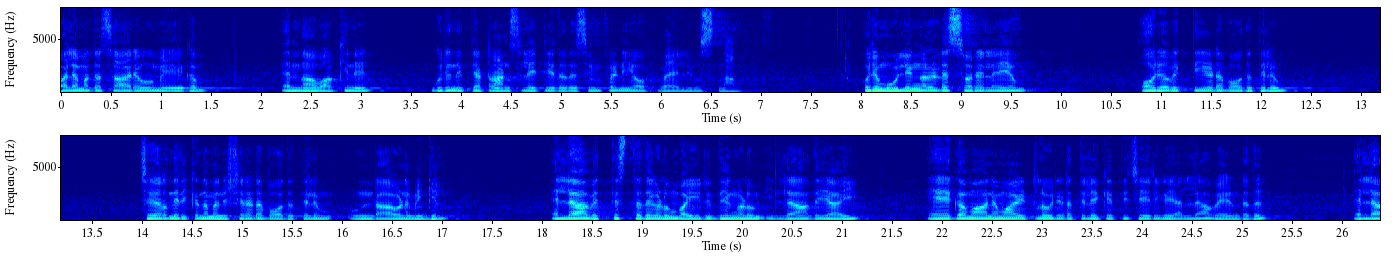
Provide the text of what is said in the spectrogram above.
പല മതസാരവും ഏകം എന്ന വാക്കിന് ഗുരുനിത്യ ട്രാൻസ്ലേറ്റ് ചെയ്തത് സിംഫണി ഓഫ് വാല്യൂസ് എന്നാണ്. ഒരു മൂല്യങ്ങളുടെ സ്വരലയം ഓരോ വ്യക്തിയുടെ ബോധത്തിലും ചേർന്നിരിക്കുന്ന മനുഷ്യരുടെ ബോധത്തിലും ഉണ്ടാവണമെങ്കിൽ എല്ലാ വ്യത്യസ്തതകളും വൈരുദ്ധ്യങ്ങളും ഇല്ലാതെയായി ഏകമാനമായിട്ടുള്ള ഒരിടത്തിലേക്ക് എത്തിച്ചേരുകയല്ല വേണ്ടത്. എല്ലാ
